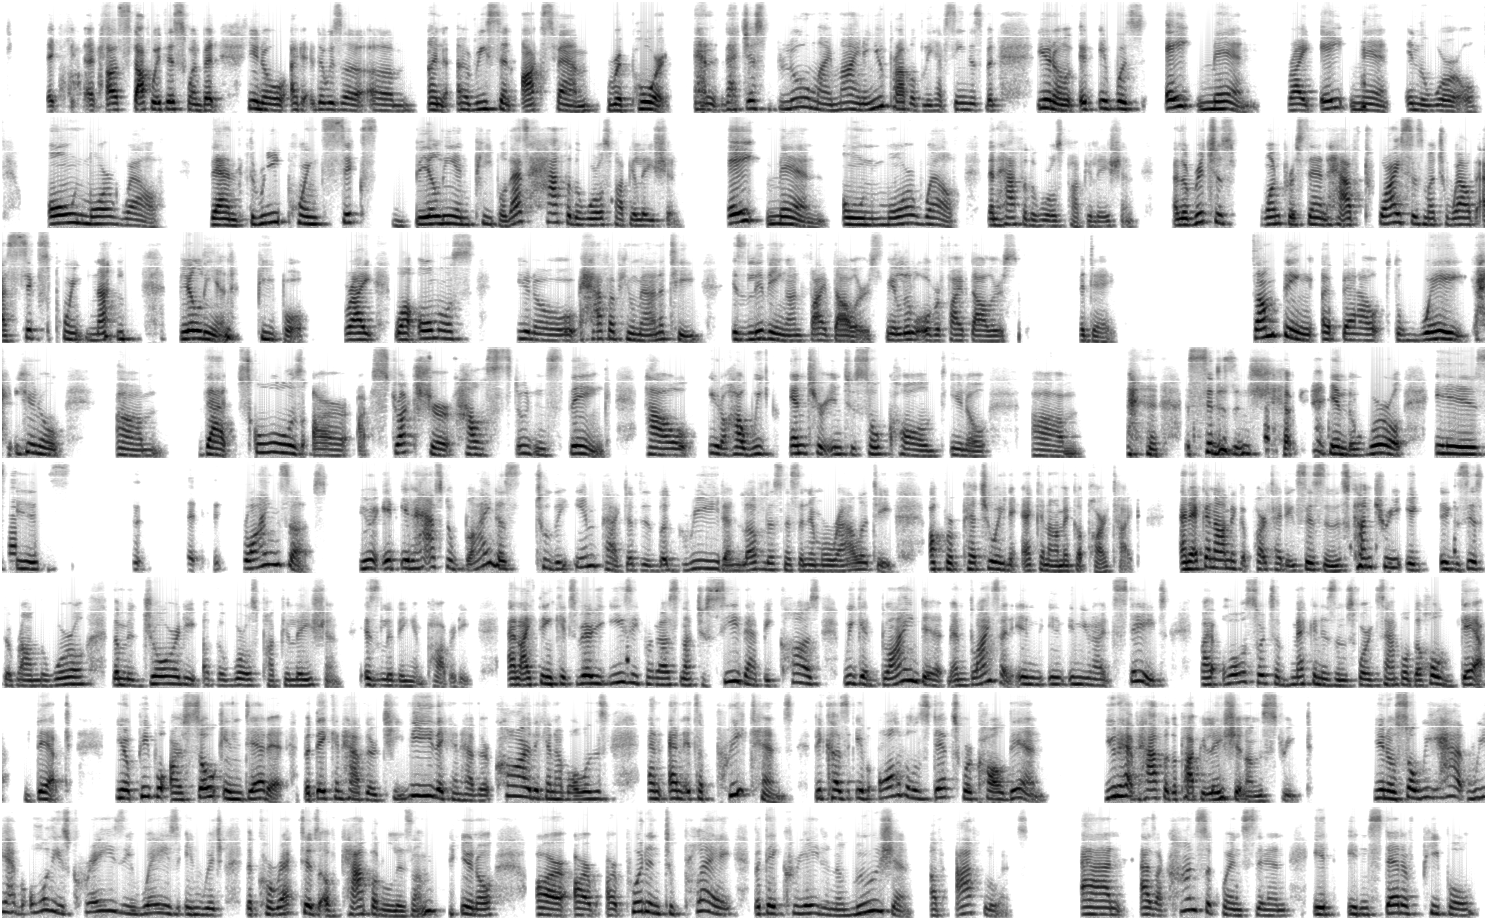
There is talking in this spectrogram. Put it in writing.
I'll stop with this one, but you know, I, there was a um, an, a recent Oxfam report, and that just blew my mind. And you probably have seen this, but you know, it, it was eight men, right? Eight men in the world own more wealth than 3.6 billion people. That's half of the world's population. Eight men own more wealth than half of the world's population. And the richest 1% have twice as much wealth as 6.9 billion people, right? While almost, you know, half of humanity is living on $5, I mean, a little over $5 a day. Something about the way, you know, um, that schools are, are structure how students think, how, you know, how we enter into so-called, you know, um, citizenship in the world is uh-huh. is it blinds us. You know it, it has to blind us to the impact of the, the greed and lovelessness and immorality of perpetuating economic apartheid and economic apartheid exists in this country, it exists around the world. The majority of the world's population is living in poverty. And I think it's very easy for us not to see that because we get blinded and blindsided in, in, in the United States by all sorts of mechanisms. For example, the whole debt, debt. You know, people are so indebted, but they can have their TV, they can have their car, they can have all of this. And, and it's a pretense because if all those debts were called in, you'd have half of the population on the street. You know so we have we have all these crazy ways in which the correctives of capitalism you know are are are put into play but they create an illusion of affluence. And as a consequence then it instead of people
